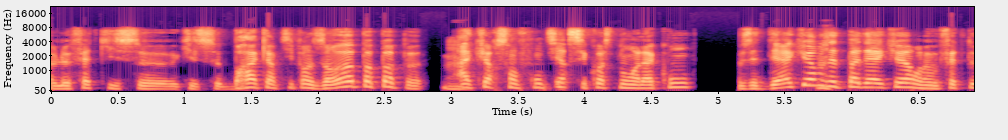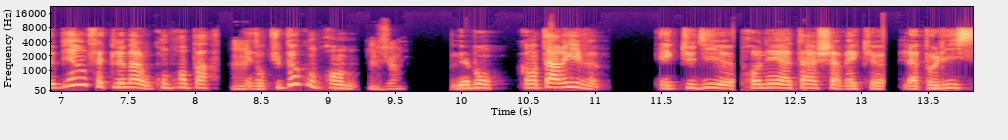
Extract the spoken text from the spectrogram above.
le fait qu'ils se, qu'ils se braquent un petit peu en disant hop, hop, hop, mhm. hackers sans frontières, c'est quoi ce nom à la con? Vous êtes des hackers, vous n'êtes pas des hackers, vous faites le bien, vous faites le mal, on comprend pas. Et donc tu peux comprendre. Mais bon, quand t'arrives et que tu dis euh, prenez attache avec euh, la police,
